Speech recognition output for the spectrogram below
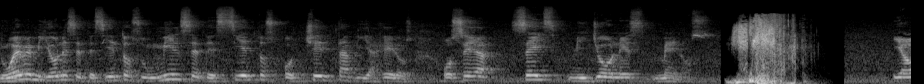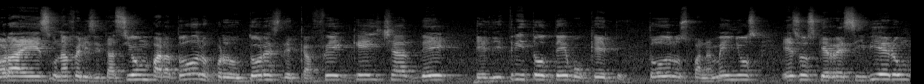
9.701.780 viajeros, o sea, 6 millones menos. Y ahora es una felicitación para todos los productores de café Geisha de el distrito de Boquete, todos los panameños, esos que recibieron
